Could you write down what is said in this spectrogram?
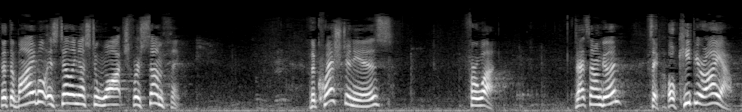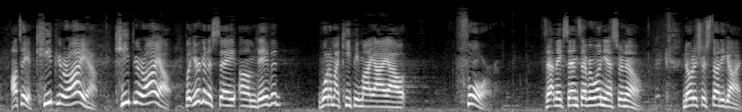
that the Bible is telling us to watch for something? The question is, for what? Does that sound good? Say, oh, keep your eye out. I'll tell you, keep your eye out. Keep your eye out. But you're going to say, um, David, what am I keeping my eye out for? Does that make sense, everyone? Yes or no? Notice your study guide.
